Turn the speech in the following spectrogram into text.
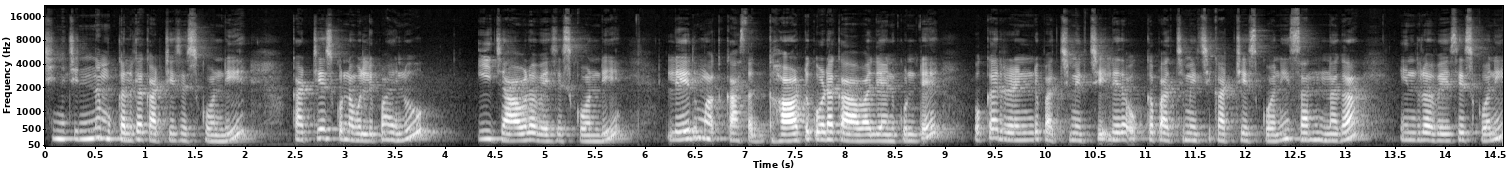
చిన్న చిన్న ముక్కలుగా కట్ చేసేసుకోండి. కట్ చేసుకున్న ఉల్లిపాయలు ఈ జావలో వేసేసుకోండి. లేదు మాకు కాస్త ఘాటు కూడా కావాలి అనుకుంటే ఒక రెండు పచ్చిమిర్చి లేదా ఒక్క పచ్చిమిర్చి కట్ చేసుకొని సన్నగా ఇందులో వేసేసుకొని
